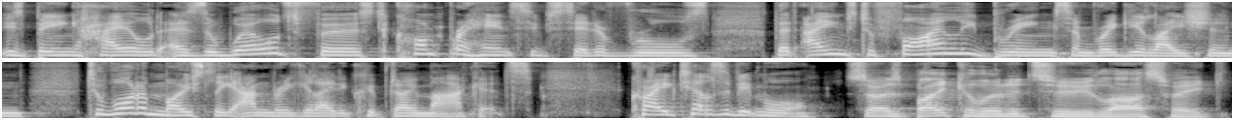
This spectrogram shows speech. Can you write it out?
is being hailed as the world's first comprehensive set of rules that aims to finally bring some regulation to what are mostly unregulated crypto markets. Craig, tell us a bit more. So, as Blake alluded to last week,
